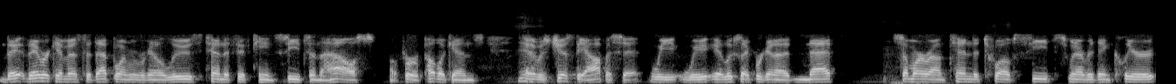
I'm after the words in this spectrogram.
they, they were convinced at that point we were going to lose 10 to 15 seats in the House for Republicans. Yeah. And it was just the opposite. We, we, it looks like we're going to net somewhere around 10 to 12 seats when everything clear,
